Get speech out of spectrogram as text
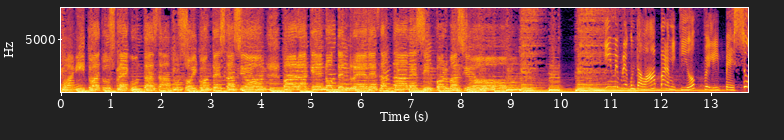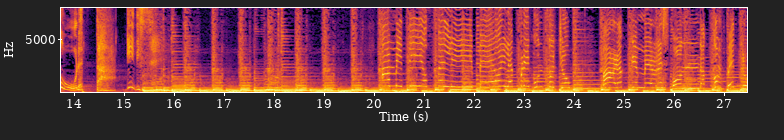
Juanito, a tus preguntas damos hoy contestación para que no te enredes tanta desinformación. Va para mi tío Felipe Sureta. Y dice... A mi tío Felipe hoy le pregunto yo para que me responda con Petro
